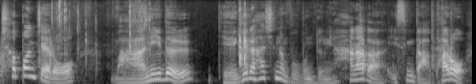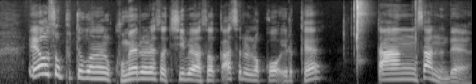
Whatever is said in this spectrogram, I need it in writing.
첫 번째로 많이들 얘기를 하시는 부분 중에 하나가 있습니다. 바로 에어소프트건을 구매를 해서 집에 와서 가스를 넣고 이렇게 땅 쌌는데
